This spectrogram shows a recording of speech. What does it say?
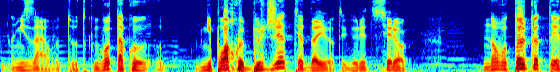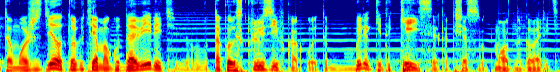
ну, не знаю, вот, вот, вот такой неплохой бюджет тебе дает и говорит, Серег, но вот только ты это можешь сделать, только тебе могу доверить, вот такой эксклюзив какой-то. Были какие-то кейсы, как сейчас вот модно говорить?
